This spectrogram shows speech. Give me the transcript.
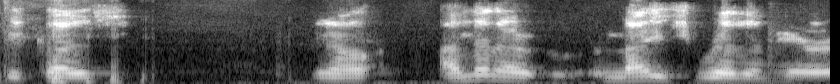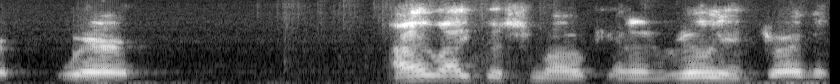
because you know I'm in a nice rhythm here where I like to smoke and really enjoy the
